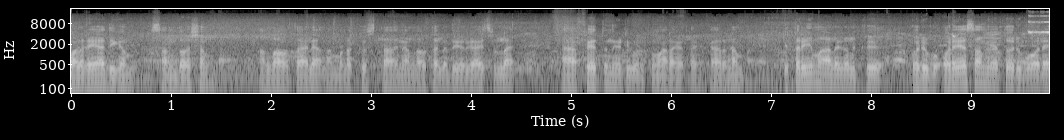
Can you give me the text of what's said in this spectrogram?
വളരെയധികം സന്തോഷം. അള്ളാഹുത്താല നമ്മുടെ ഉസ്താദിന് അള്ളാഹുത്താല ദീർഘായുസുള്ള ആഫിയത്ത് നീട്ടി കൊടുക്കുമാറാകട്ടെ. കാരണം ഇത്രയും ആളുകൾക്ക് ഒരു ഒരേ സമയത്ത് ഒരുപോലെ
